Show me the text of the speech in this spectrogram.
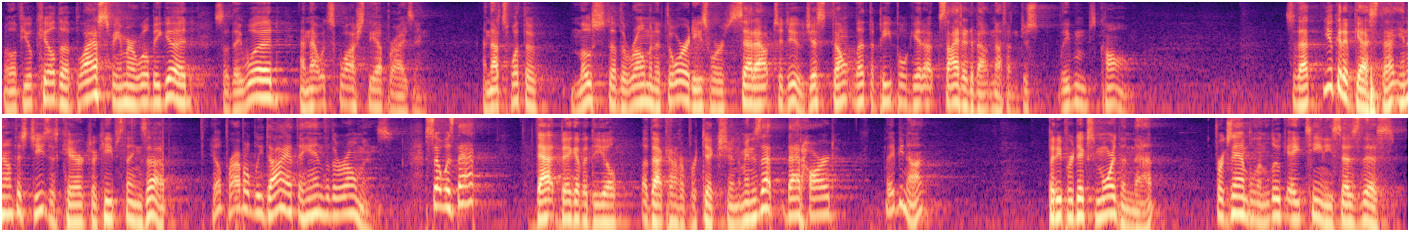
Well, if you'll kill the blasphemer, we'll be good. So they would, and that would squash the uprising. And that's what the most of the Roman authorities were set out to do. Just don't let the people get excited about nothing. Just leave them calm. So that you could have guessed that, you know, this Jesus character keeps things up, he'll probably die at the hands of the Romans. So is that that big of a deal of that kind of a prediction? I mean, is that that hard? Maybe not. But he predicts more than that. For example, in Luke 18, he says this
